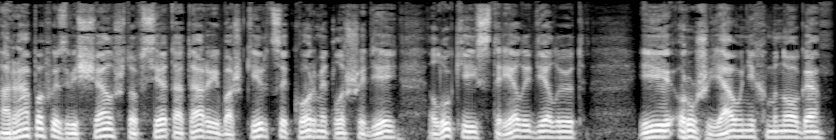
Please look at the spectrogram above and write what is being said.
Арапов извещал, что все татары и башкирцы кормят лошадей, луки и стрелы делают, и ружья у них много —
